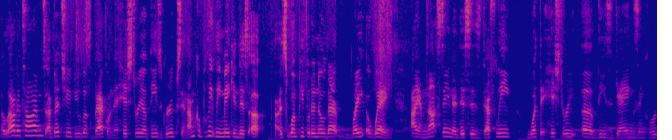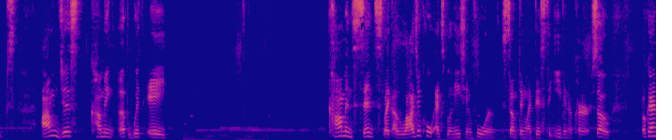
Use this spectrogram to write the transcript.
A lot of times, I bet you if you look back on the history of these groups, and I'm completely making this up, I just want people to know that right away. I am not saying that this is definitely what the history of these gangs and groups. I'm just coming up with a common sense, like a logical explanation for something like this to even occur. So, okay,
